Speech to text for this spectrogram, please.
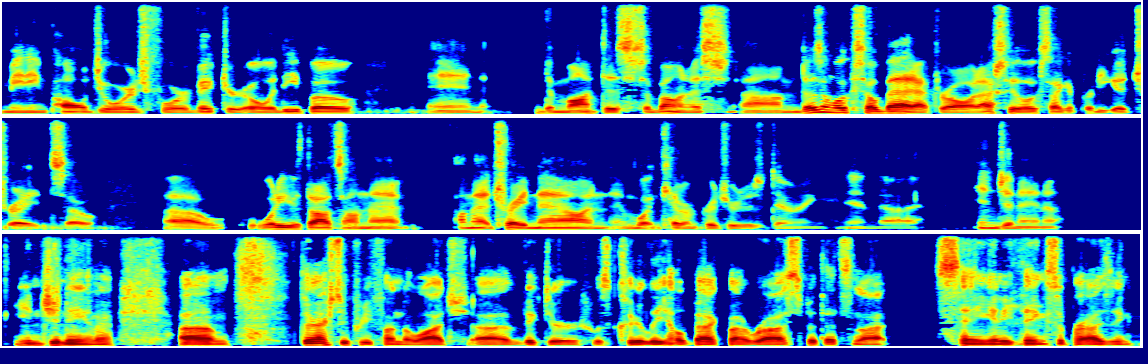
meaning Paul George for Victor Oladipo and Domantas Sabonis, um, doesn't look so bad after all. It actually looks like a pretty good trade. So, uh, what are your thoughts on that on that trade now, and, and what Kevin Pritchard is doing in uh, in Janana? In Janana, um, they're actually pretty fun to watch. Uh, Victor was clearly held back by Russ, but that's not saying anything surprising.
